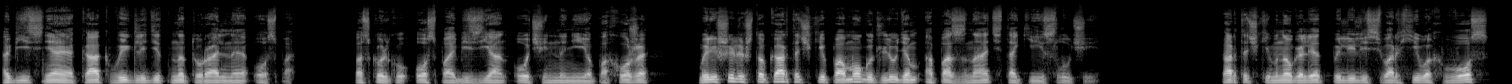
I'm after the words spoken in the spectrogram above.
объясняя, как выглядит натуральная оспа. Поскольку оспа обезьян очень на нее похожа, мы решили, что карточки помогут людям опознать такие случаи. Карточки много лет пылились в архивах ВОЗ,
